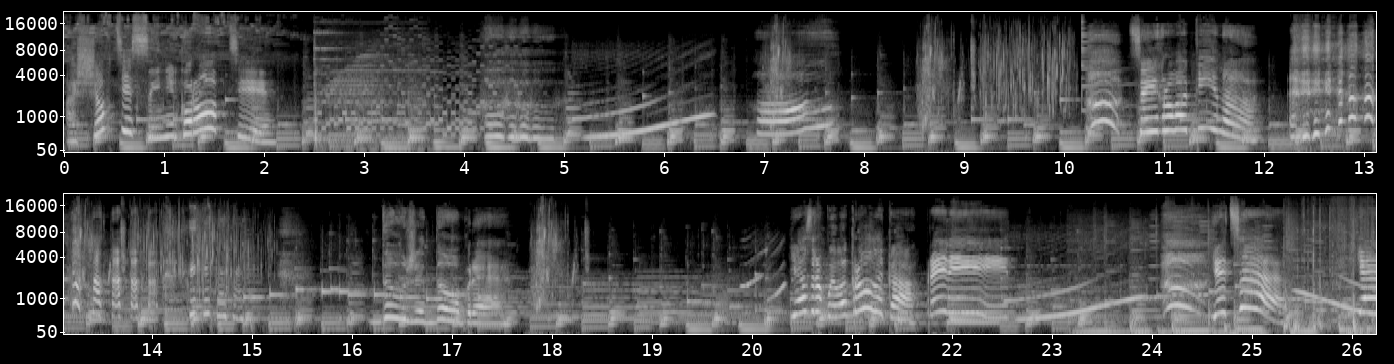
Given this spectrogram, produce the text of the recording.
А що в цій синій коробці? Це ігрова піна. Дуже добре. Я зробила кролика. Привіт! Яйце! Є!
